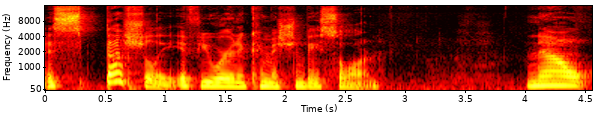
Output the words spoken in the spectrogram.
especially if you are in a commission based salon. Now,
